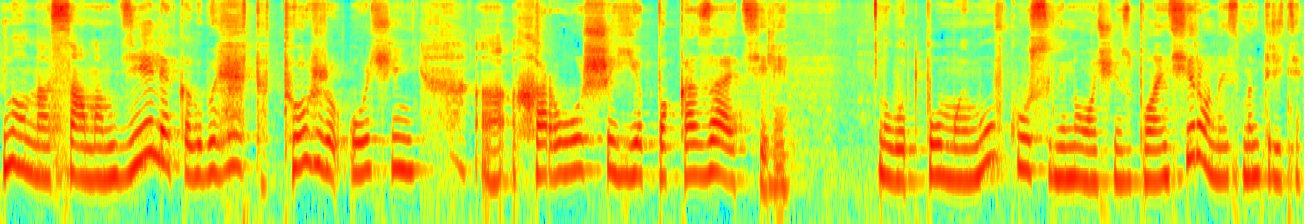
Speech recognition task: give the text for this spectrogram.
но на самом деле как бы это тоже очень а, хорошие показатели. Ну вот по моему вкусу вино очень сбалансированное. Смотрите,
